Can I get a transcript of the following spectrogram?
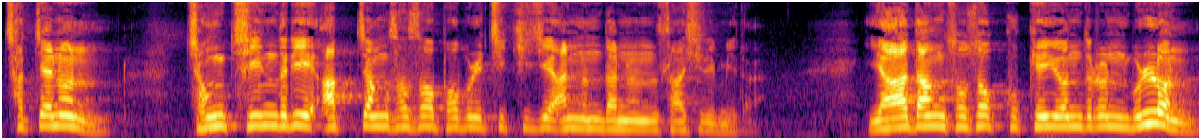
첫째는 정치인들이 앞장서서 법을 지키지 않는다는 사실입니다. 야당 소속 국회의원들은 물론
